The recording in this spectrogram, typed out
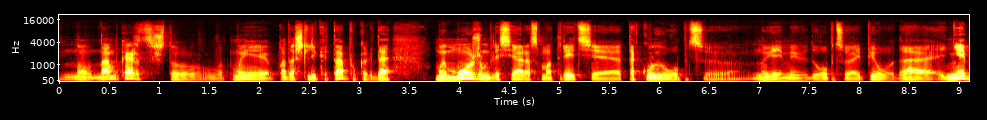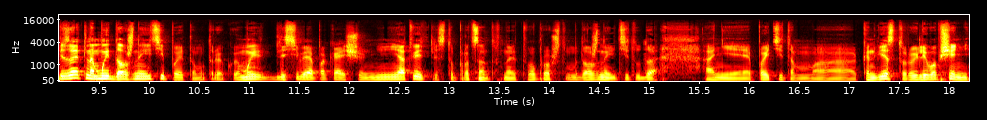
ну, нам кажется, что вот мы подошли к этапу, когда мы можем для себя рассмотреть э, такую опцию, ну, я имею в виду опцию IPO, да. Не обязательно мы должны идти по этому треку. Мы для себя пока еще не ответили 100% на этот вопрос, что мы должны идти туда, а не пойти там а, к инвестору или вообще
